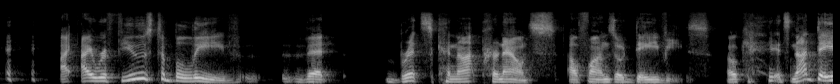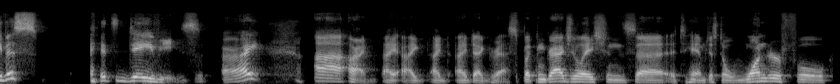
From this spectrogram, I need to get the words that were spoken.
I, I refuse to believe that Brits cannot pronounce Alphonso Davies. Okay, it's not Davis, it's Davies. All right, uh, all right. I, I I digress. But congratulations uh, to him. Just a wonderful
